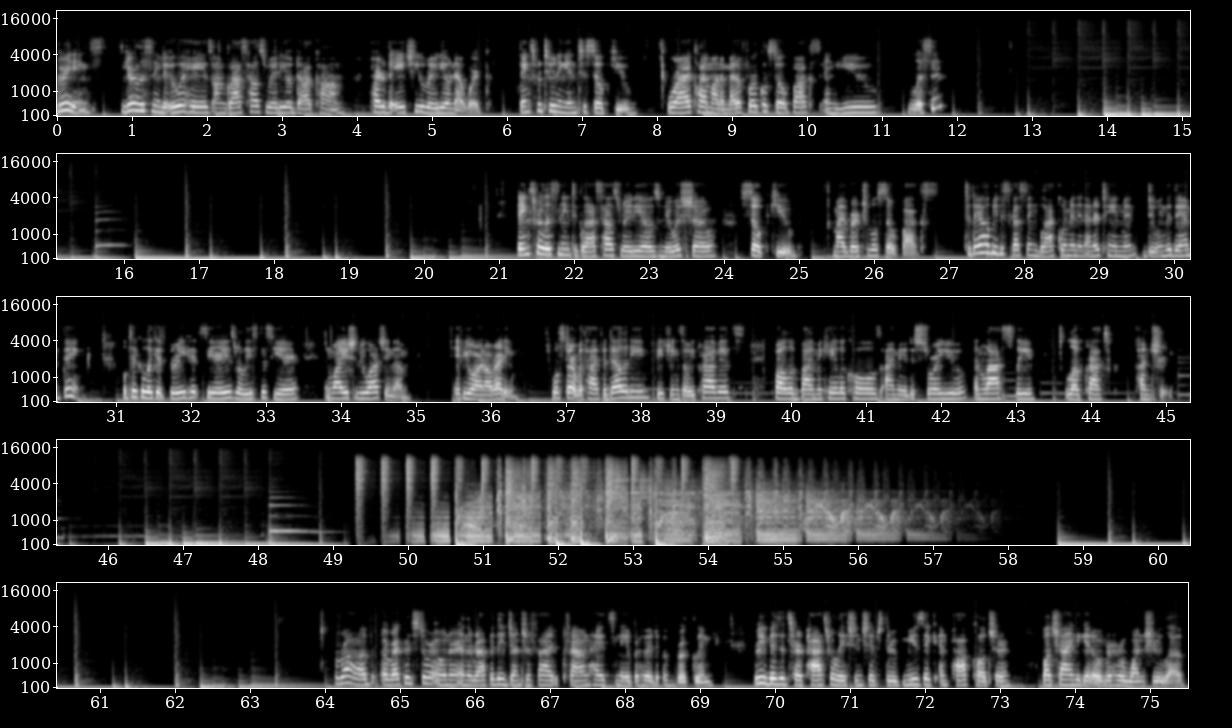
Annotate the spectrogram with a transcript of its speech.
Greetings. You're listening to Ua Hayes on glasshouseradio.com, part of the HU Radio Network. Thanks for tuning in to Soap Cube, where I climb on a metaphorical soapbox and you listen? Thanks for listening to Glasshouse Radio's newest show, Soap Cube, my virtual soapbox. Today I'll be discussing Black women in entertainment doing the damn thing. We'll take a look at three hit series released this year and why you should be watching them, if you aren't already. We'll start with High Fidelity, featuring Zoe Kravitz, followed by Michaela Coel's I May Destroy You, and lastly, Lovecraft Country. Rob, a record store owner in the rapidly gentrified Crown Heights neighborhood of Brooklyn, revisits her past relationships through music and pop culture while trying to get over her one true love.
